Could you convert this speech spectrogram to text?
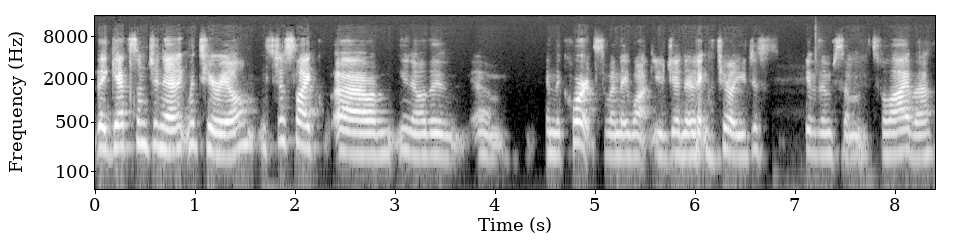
they get some genetic material. It's just like, um, you know, the um, in the courts when they want your genetic material. You just give them some saliva,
